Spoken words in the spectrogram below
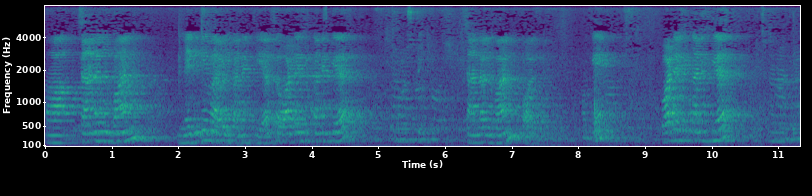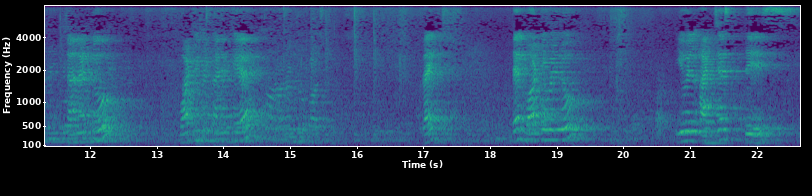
uh, channel 1 negative I will connect here. So what I should connect here? Channel 1 positive. Okay. What I should connect here channel to what we should connect here? Right? Then what you will do? You will adjust this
